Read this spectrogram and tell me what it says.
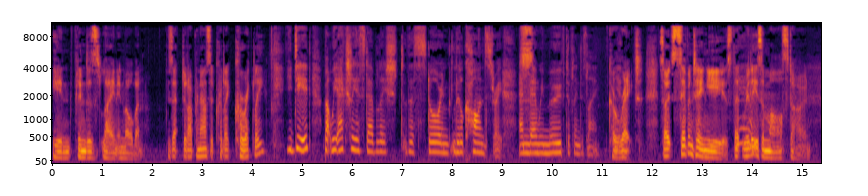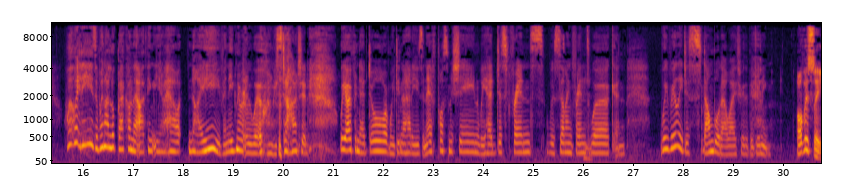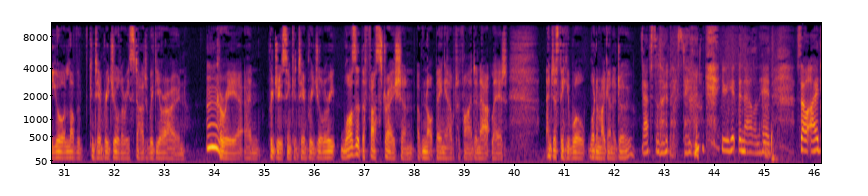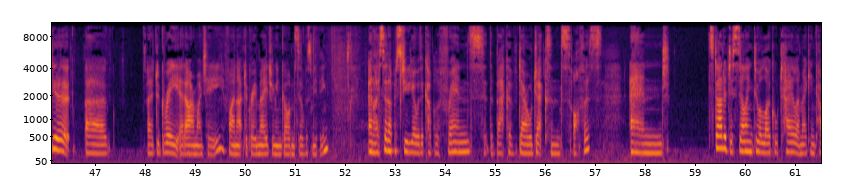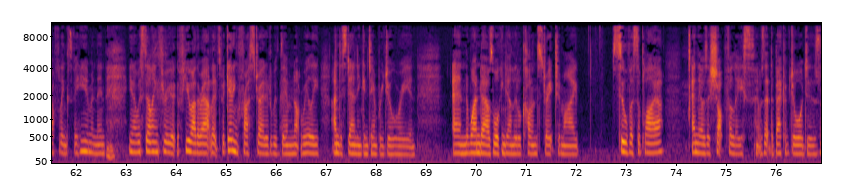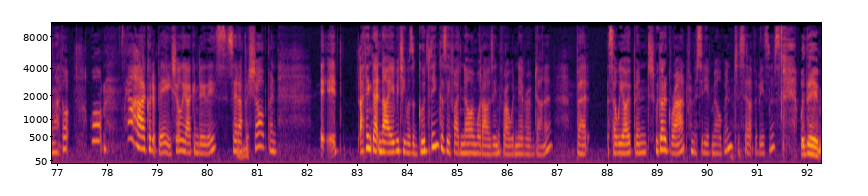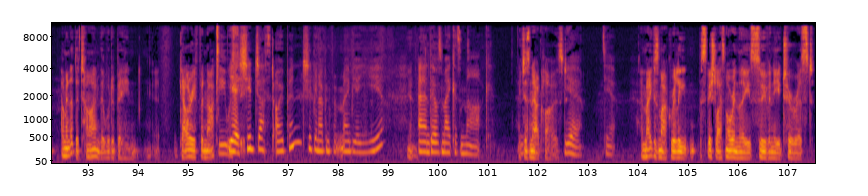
in Flinders Lane in Melbourne. Is that, did I pronounce it correct, correctly? You did, but we actually established the store in Little Collins Street and then we moved to Flinders Lane. Correct. So it's 17 years. That Yeah. really is a milestone. Well, it is. And when I look back on that, I think, you know, how naive and ignorant we were when we started. we opened our door and we didn't know how to use an EFTPOS machine. We had just friends, we were selling friends' work, and we really just stumbled our way through the beginning. Obviously, your love of contemporary jewellery started with your own Mm. career and producing contemporary jewellery. Was it the frustration of not being able to find an outlet and just thinking, well, what am I going to do? Absolutely, Stephen. you hit the nail on the head. So I did a, uh, a degree at RMIT, fine art degree, majoring in gold and silversmithing. And I set up a studio with a couple of friends at the back of Daryl Jackson's office and started just selling to a local tailor, making cufflinks for him, and then, you know, was selling through a few other outlets, but getting frustrated with them not really understanding contemporary jewellery. And and one day I was walking down Little Collins Street to my silver supplier, and there was a shop for lease. It was at the back of George's, and I thought, well, how hard could it be? Surely I can do this. Set up a mm-hmm. shop, and it, it. I think that naivety was a good thing because if I'd known what I was in for, I would never have done it. But so we opened. We got a grant from the city of Melbourne to set up the business. Were there, I mean, at the time, there would have been Gallery Funaki. Yeah, there- she'd just opened. She'd been open for maybe a year, Yeah. and there was Maker's Mark. which is now closed. Yeah, yeah. And Maker's Mark really specialised more in the souvenir tourist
